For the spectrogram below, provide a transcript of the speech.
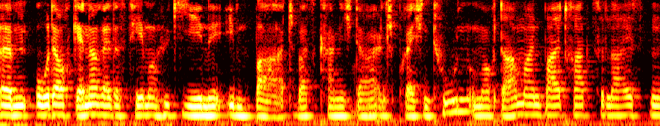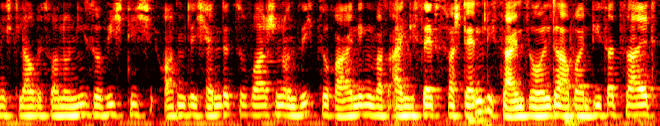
Ähm, oder auch generell das Thema Hygiene im Bad. Was kann ich da entsprechend tun, um auch da meinen Beitrag zu leisten? Ich glaube, es war noch nie so wichtig, ordentlich Hände zu waschen und sich zu reinigen, was eigentlich selbstverständlich sein sollte. Aber in dieser Zeit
